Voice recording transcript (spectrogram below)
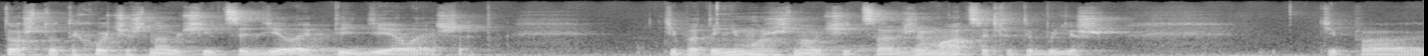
то, что ты хочешь научиться делать, ты делаешь это. Типа, ты не можешь научиться отжиматься, если ты будешь типа,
